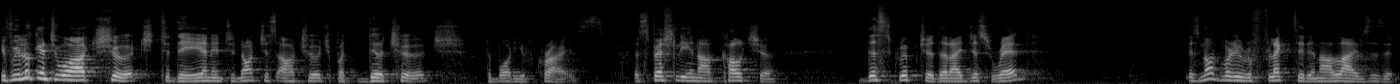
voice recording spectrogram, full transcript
If we look into our church today and into not just our church, but the church, the body of Christ, especially in our culture, this scripture that I just read is not very reflected in our lives, is it?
